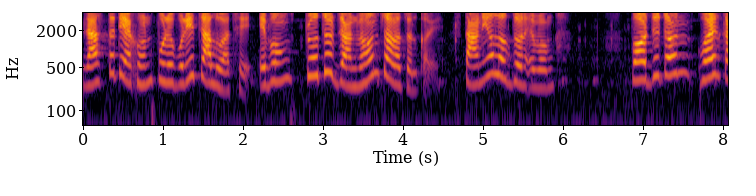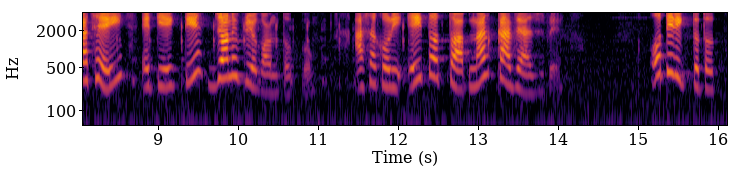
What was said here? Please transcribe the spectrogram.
রাস্তাটি এখন পুরোপুরি চালু আছে এবং প্রচুর যানবাহন চলাচল করে। স্থানীয় লোকজন এবং পর্যটন উভয়ের কাছেই এটি একটি জনপ্রিয় গন্তব্য। আশা করি এই তথ্য আপনার কাজে আসবে। অতিরিক্ত তথ্য,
